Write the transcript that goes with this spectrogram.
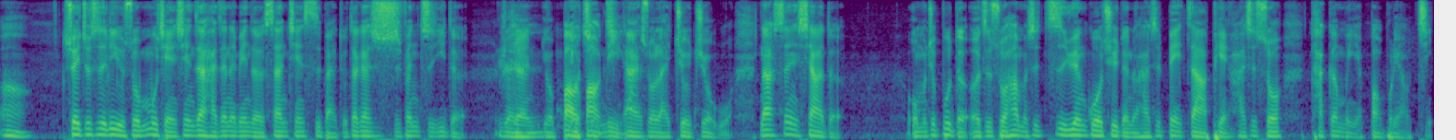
嗯，所以就是例如说，目前现在还在那边的三千四百多，大概是十分之一的人有报警立案，说来救救我。那剩下的。我们就不得而知，说他们是自愿过去的呢，还是被诈骗，还是说他根本也报不了警？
